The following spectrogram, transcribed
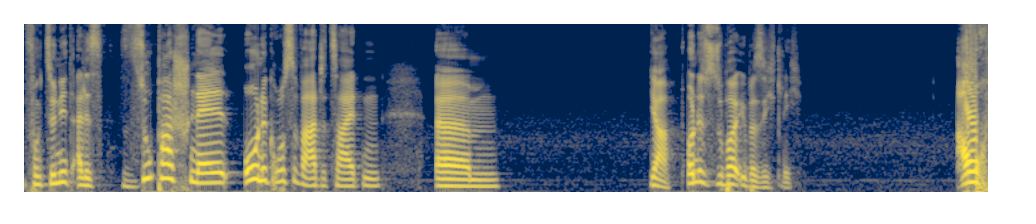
funktioniert alles super schnell, ohne große Wartezeiten. Ähm, ja, und ist super übersichtlich. Auch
